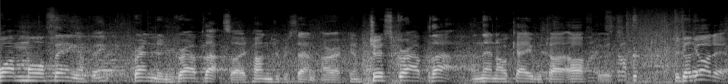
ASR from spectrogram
One more thing, I think. Brendan, grab that side, 100%, I reckon. Just grab that, and then I'll cable tie it afterwards. Have you got it?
